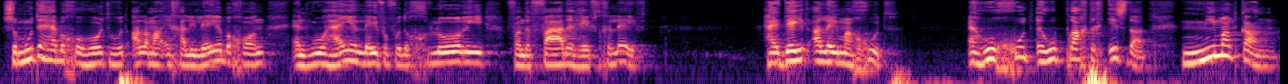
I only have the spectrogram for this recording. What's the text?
Ze moeten hebben gehoord hoe het allemaal in Galilea begon en hoe hij een leven voor de glorie van de Vader heeft geleefd. Hij deed alleen maar goed. En hoe goed en hoe prachtig is dat? Niemand kan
